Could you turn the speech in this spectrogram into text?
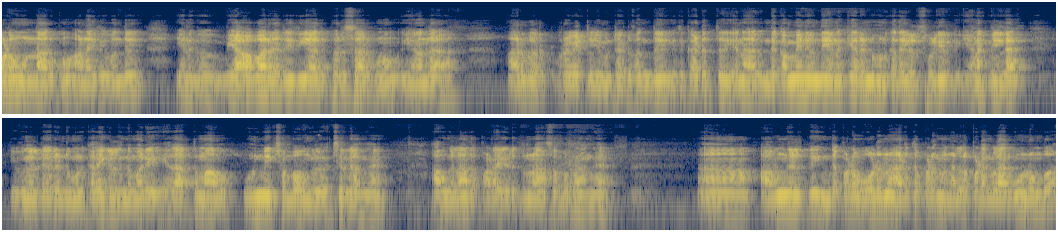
படம் ஒன்றா இருக்கும். ஆனால் இது வந்து எனக்கு வியாபார ரீதியாக அது பெருசாக இருக்கணும். ஏன்னா இந்த அறுவர் ப்ரைவேட் லிமிடெட் வந்து இதுக்கு அடுத்து ஏன்னா இந்த கம்பெனி வந்து எனக்கே ரெண்டு மூணு கதைகள் சொல்லியிருக்கு. எனக்கு இல்லை. இவங்கள்ட்ட ரெண்டு மூணு கதைகள் இந்த மாதிரி யதார்த்தமாக உண்மை சம்பவங்களை வச்சுருக்காங்க. அவங்கெல்லாம் அந்த படம் எடுக்கணும்னு ஆசைப்பட்றாங்க. அவங்களுக்கு இந்த படம் ஓடணும் அடுத்த படங்கள் நல்ல படங்களாக இருக்கும். ரொம்ப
